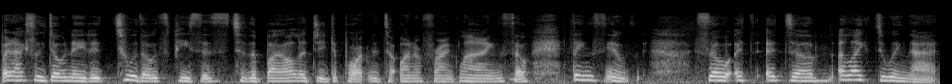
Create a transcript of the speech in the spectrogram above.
but actually donated two of those pieces to the biology department to honor frank lang. So things you know so it, it um, i like doing that.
